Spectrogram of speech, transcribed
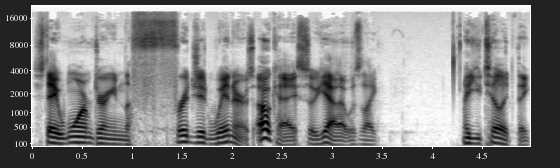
stay warm during the frigid winters. Okay, so yeah, that was like a utility thing.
